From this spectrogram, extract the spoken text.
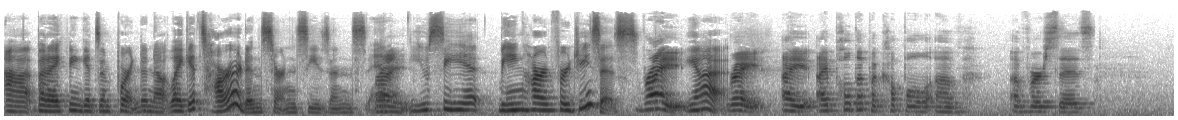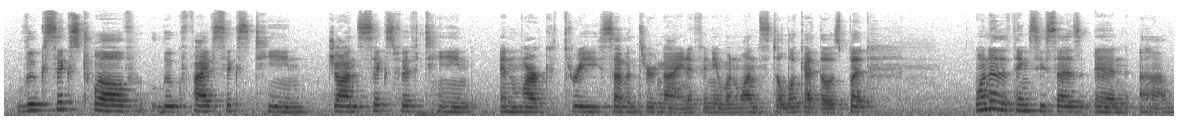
uh, but I think it's important to know like it's hard in certain seasons and Right. you see it being hard for Jesus Right. Yeah. Right. I, I pulled up a couple of, of verses. Luke 6:12, Luke 5:16, John 6:15, and Mark 3, 7 through 9, if anyone wants to look at those. But one of the things he says in um,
